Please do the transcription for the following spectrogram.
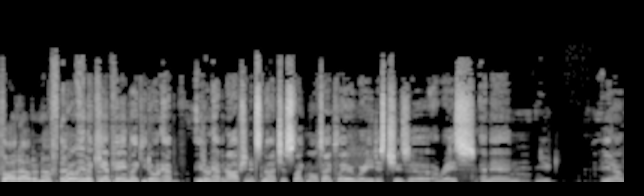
thought out enough that? well, in the to- campaign, like you don't have you don't have an option. It's not just like multiplayer where you just choose a, a race and then you you know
